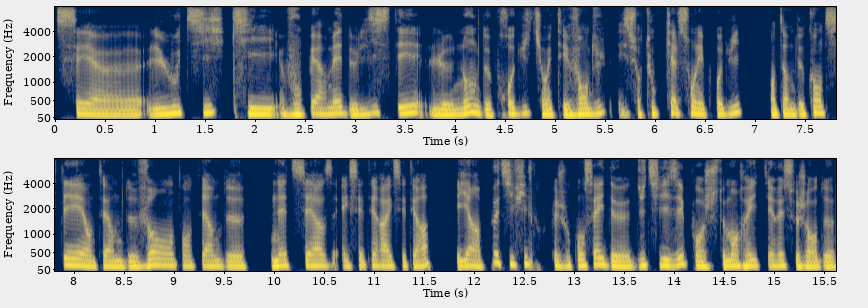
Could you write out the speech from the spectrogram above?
c'est euh, l'outil qui vous permet de lister le nombre de produits qui ont été vendus et surtout quels sont les produits en termes de quantité, en termes de vente, en termes de net sales, etc., etc. Et il y a un petit filtre que je vous conseille d'utiliser pour justement réitérer ce genre de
